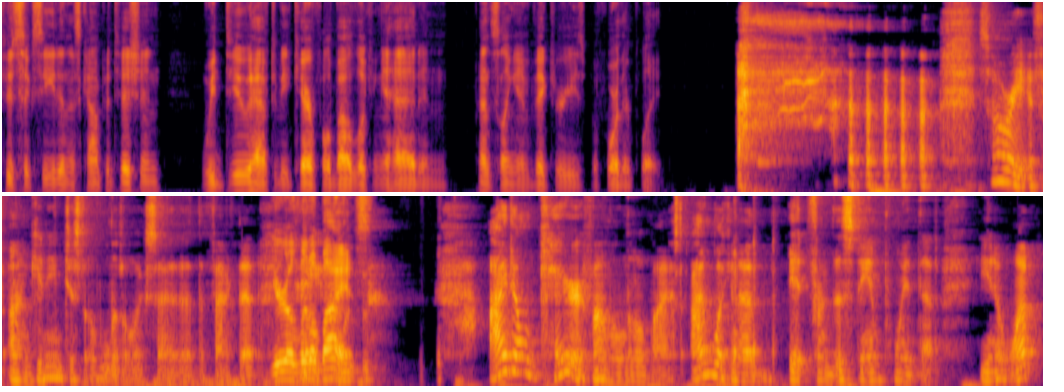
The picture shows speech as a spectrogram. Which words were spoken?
to succeed in this competition. We do have to be careful about looking ahead and penciling in victories before they're played. Sorry if I'm getting just a little excited at the fact that you're a little hey, biased. I don't care if I'm a little biased. I'm looking at it from this standpoint that, you know what,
